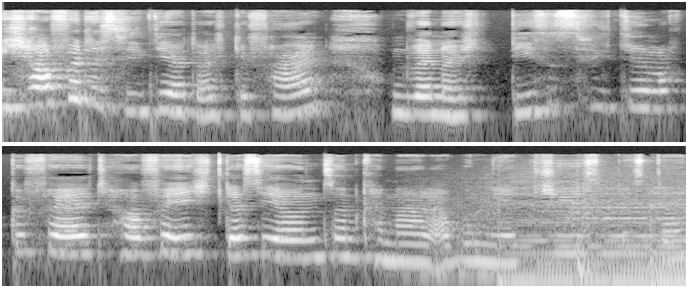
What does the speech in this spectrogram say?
Ich hoffe, das Video hat euch gefallen und wenn euch dieses Video noch gefällt, hoffe ich, dass ihr unseren Kanal abonniert. Tschüss, bis dann.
